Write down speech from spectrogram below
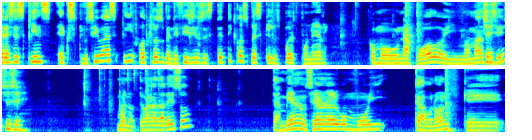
tres skins exclusivas y otros beneficios estéticos. Ves que les puedes poner como un apodo y mamás así. Sí, sí. Bueno, te van a dar eso. También anunciaron algo muy cabrón que,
